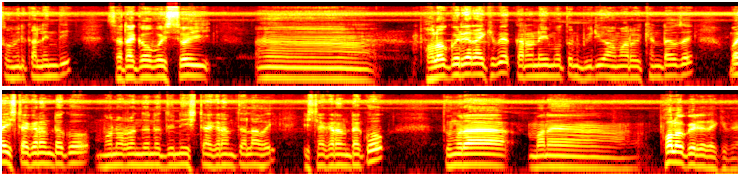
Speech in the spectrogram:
সমীর কালিন্দি, সেটাকে অবশ্যই ফলো করে রাখবে, কারণ এই মতন ভিডিও আমার ওইখানটাও যায়। বা ইনস্টাগ্রামটাকেও মনোরঞ্জনের জন্য ইনস্টাগ্রাম চালা হয়। ইনস্টাগ্রামটাকেও তোমরা মানে ফলো করে রাখবে।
